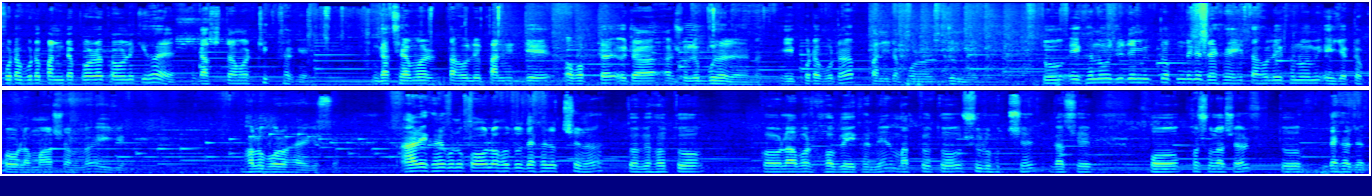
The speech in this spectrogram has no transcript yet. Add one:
ফোটা ফোটা পানিটা পড়ার কারণে কি হয়? গাছটা আমার ঠিক থাকে। গাছে আমার তাহলে পানির যে অভাবটা, ওটা আসলে বোঝা যায় না, এই ফোটা ফোটা পানিটা পড়ার জন্য। তো এখানেও যদি আমি একটু আপনাদেরকে দেখাই, তাহলে এখানেও আমি এই যে একটা করলা মাশাল্লাহ এই যে। ভালো বড় হয়ে গেছে। আর এখানে কোনো করলা হয়তো দেখা যাচ্ছে না, তবে হয়তো করলা আবার হবে এখানে। মাত্র তো শুরু হচ্ছে গাছে ফসল আসার তো দেখা যাক।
